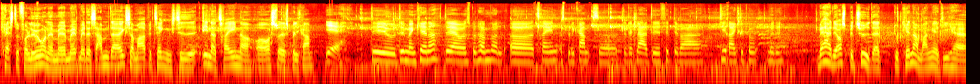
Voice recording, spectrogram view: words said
kastet for løverne med, med, med det samme? Der er ikke så meget betænkningstid ind og træne og også at spille kamp? Ja, yeah, det er jo det, man kender. Det er jo at spille håndbold og træne og spille kamp, så det er da klart, det er fedt, det var direkte på med det. Hvad har det også betydet, at du kender mange af de her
